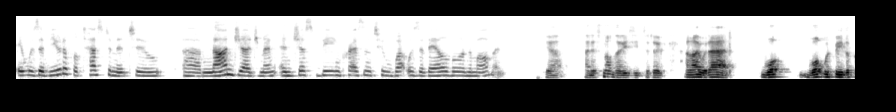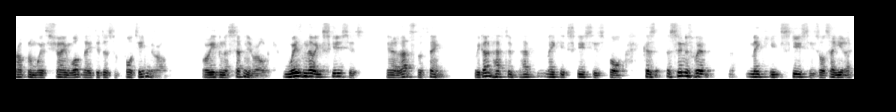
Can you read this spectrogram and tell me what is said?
It was a beautiful testament to um, non-judgment and just being present to what was available in the moment. Yeah and it's not that easy to do. And i would add what what would be the problem with showing what they did as a 14 year old or even a 7 year old with no excuses? You know that's the thing. We don't have to have, make excuses for because as soon as we're making excuses or saying you know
